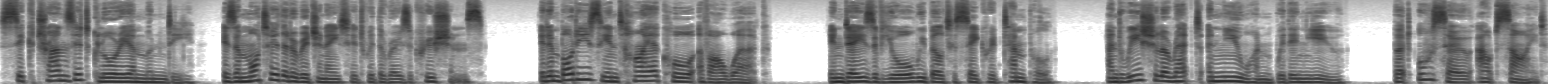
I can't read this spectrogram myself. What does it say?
Sic transit gloria mundi is a motto that originated with the Rosicrucians. It embodies the entire core of our work. In days of yore, we built a sacred temple and we shall erect a new one within you, but also outside.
